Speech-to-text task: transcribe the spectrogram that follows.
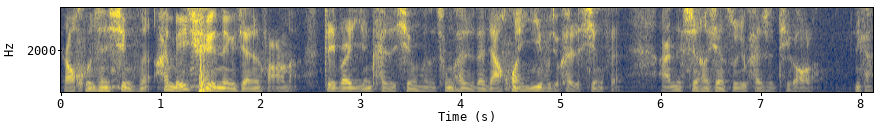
然后浑身兴奋，还没去那个健身房呢，这边已经开始兴奋了，从开始在家换衣服就开始兴奋啊，那肾上腺素就开始提高了。你看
